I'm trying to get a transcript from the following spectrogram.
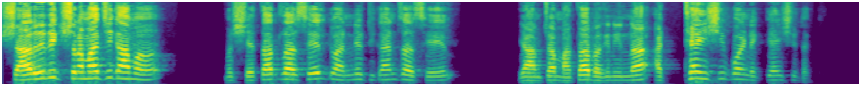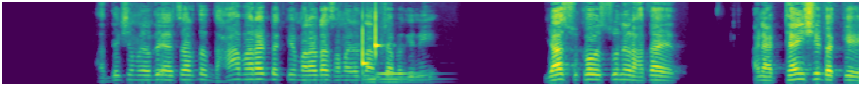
शारीरिक श्रमाची कामं मग शेतातलं असेल किंवा अन्य ठिकाणचं असेल या आमच्या माता भगिनींना अठ्ठ्याऐंशी पॉईंट एक्क्याऐंशी टक्के. अध्यक्ष म्हणजे याचा अर्थ दहा बारा टक्के मराठा समाजातल्या आमच्या भगिनी या सुखवस्तूने राहत आहेत आणि अठ्ठ्याऐंशी टक्के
